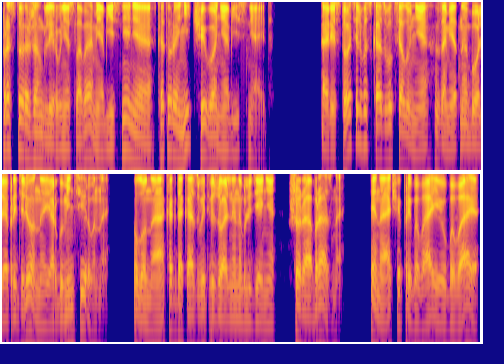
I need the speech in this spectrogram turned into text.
Простое жонглирование словами, объяснение, которое ничего не объясняет. Аристотель высказывался о Луне заметно более определенно и аргументированно. Луна, как доказывает визуальное наблюдение, шарообразна. Иначе, пребывая и убывая,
